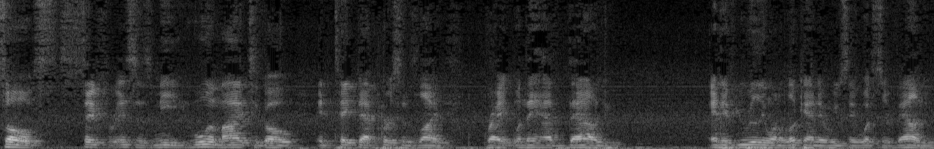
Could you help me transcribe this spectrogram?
So, say for instance, me, who am I to go and take that person's life, right? When they have value, and if you really want to look at it, we say, what's their value?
